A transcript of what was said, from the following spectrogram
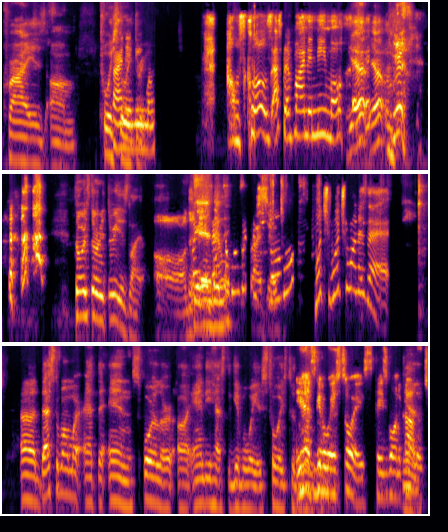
cry is um toy Finding story 3 Nemo. i was close i said finding nemo yeah yeah toy story 3 is like oh the Wait, ending. The which which one is that uh, that's the one where at the end, spoiler, uh, Andy has to give away his toys to. He has to give away his toys. Because he's going to college.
